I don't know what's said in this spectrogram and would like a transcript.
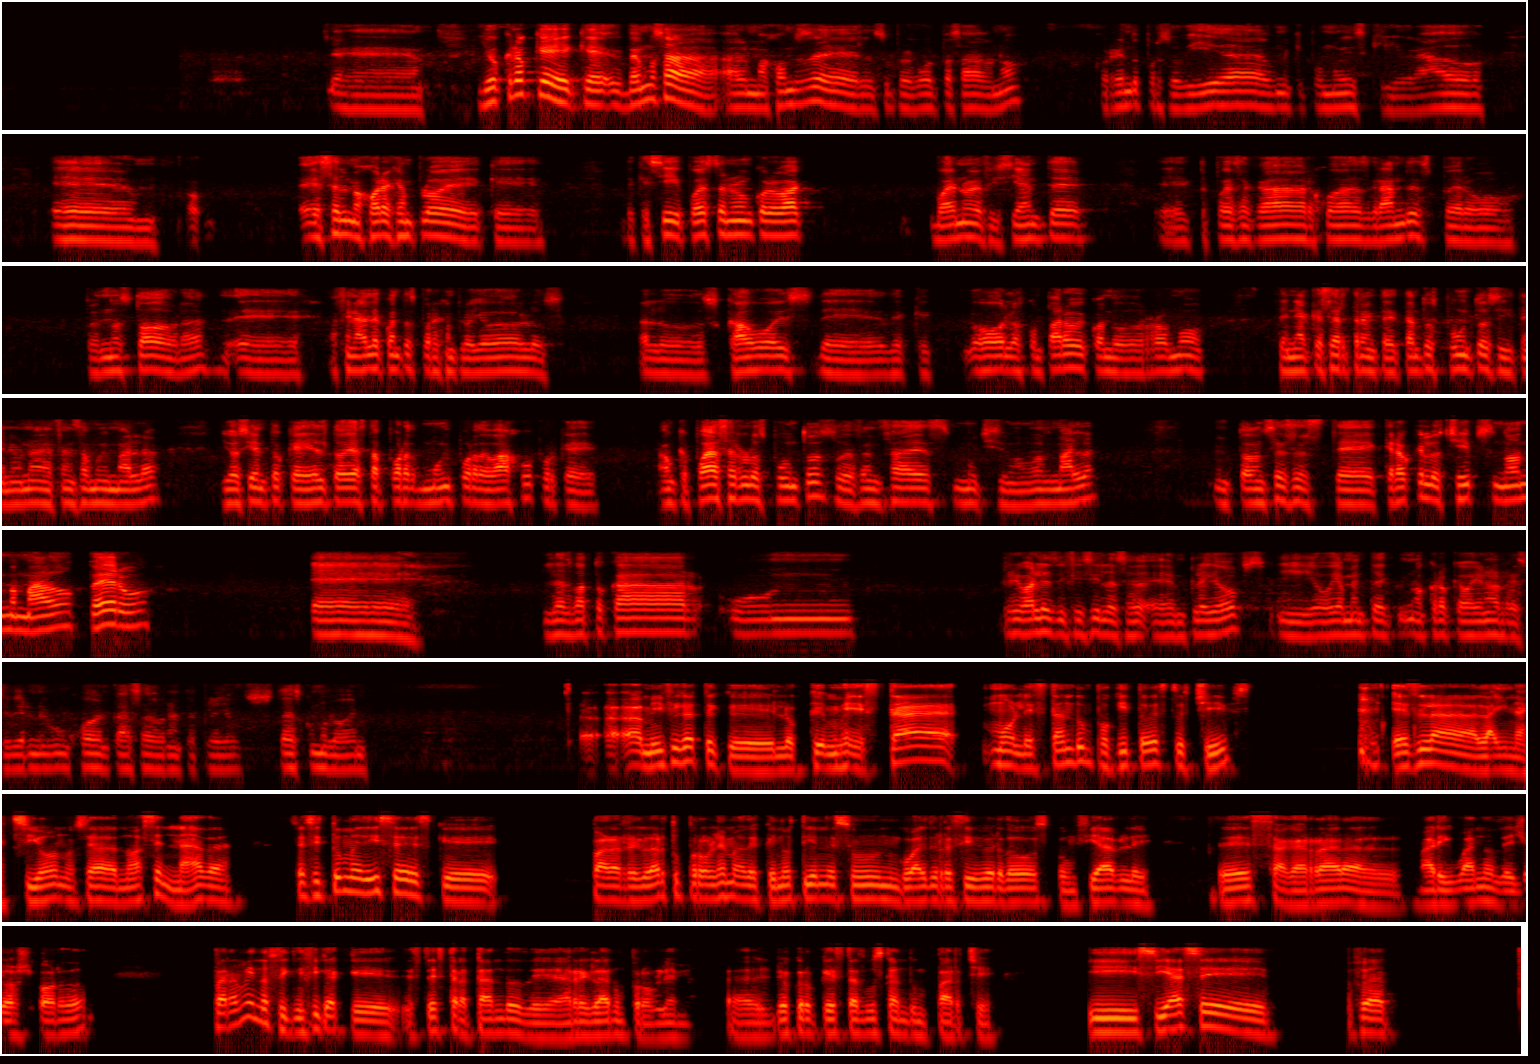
Eh, yo creo que, vemos al Mahomes del Super Bowl pasado, ¿no? Corriendo por su vida, un equipo muy desequilibrado. Eh, es el mejor ejemplo de que, de que sí, puedes tener un quarterback bueno, eficiente, eh, te puede sacar jugadas grandes, pero pues no es todo, ¿verdad? Eh, a final de cuentas, por ejemplo, yo veo a los, a los Cowboys de, que, o los comparo de cuando Romo tenía que hacer treinta y tantos puntos y tenía una defensa muy mala. Yo siento que él todavía está muy por debajo porque aunque pueda hacer los puntos, su defensa es muchísimo más mala. Entonces, este, creo que los Chips no han mamado, pero eh, les va a tocar un rivales difíciles en playoffs y obviamente no creo que vayan a recibir ningún juego en casa durante playoffs. ¿Ustedes cómo lo ven? A, mí fíjate que lo que me está molestando un poquito de estos Chiefs es la, la inacción, o sea, no hacen nada. O sea, si tú me dices que para arreglar tu problema de que no tienes un wide receiver 2 confiable, es agarrar al marihuano de Josh Gordon, para mí no significa que estés tratando de arreglar un problema. yo creo que estás buscando un parche. Y si hace, o sea,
